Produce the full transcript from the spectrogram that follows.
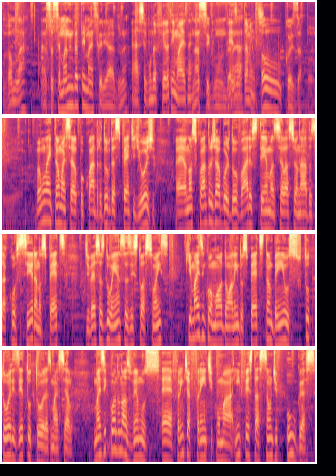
Vamos lá? Essa semana ainda tem mais feriado, né? A segunda-feira tem mais, né? Na segunda, Exatamente. Né? Oh, coisa boa. Vamos lá então, Marcelo, para o quadro Dúvidas Pet de hoje. É, o nosso quadro já abordou vários temas relacionados à coceira nos pets, diversas doenças e situações que mais incomodam, além dos pets, também os tutores e tutoras, Marcelo. Mas e quando nós vemos é, frente a frente com uma infestação de pulgas?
